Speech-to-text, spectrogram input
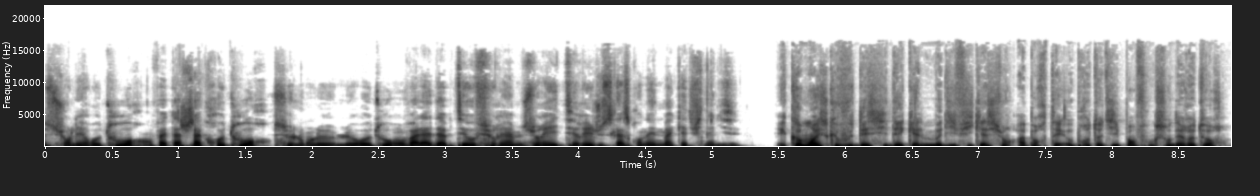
sur les retours. En fait, à chaque retour, selon le, le retour, on va l'adapter au fur et à mesure et itérer jusqu'à ce qu'on ait une maquette finalisée. Et comment est-ce que vous décidez quelle modification apporter au prototype en fonction des retours?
